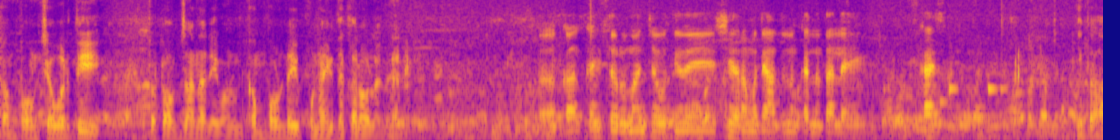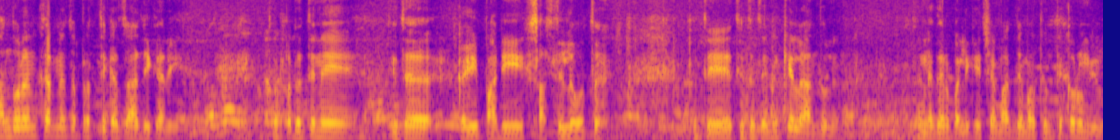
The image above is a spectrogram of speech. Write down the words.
कंपाऊंडच्या वरती तो टॉप जाणार आहे म्हणून कंपाऊंडही पुन्हा एकदा करावं लागणार आहे. काल काही तरुणांच्या वतीने शहरामध्ये आंदोलन करण्यात आलं आहे. काय सांगा आंदोलन करण्याचा प्रत्येकाचा अधिकार आहे. त्या पद्धतीने तिथं काही पाणी साचलेलं होतं. तर ते तिथं त्यांनी केलं आंदोलन. तर नगरपालिकेच्या माध्यमातून ते करून घेऊ.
